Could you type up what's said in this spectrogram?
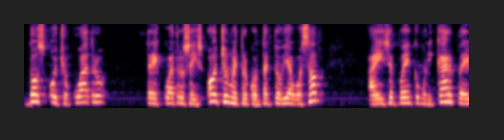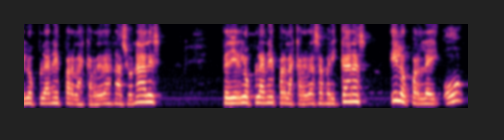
284 3468 nuestro contacto vía WhatsApp. Ahí se pueden comunicar, pedir los planes para las carreras nacionales, pedir los planes para las carreras americanas y los parlay o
